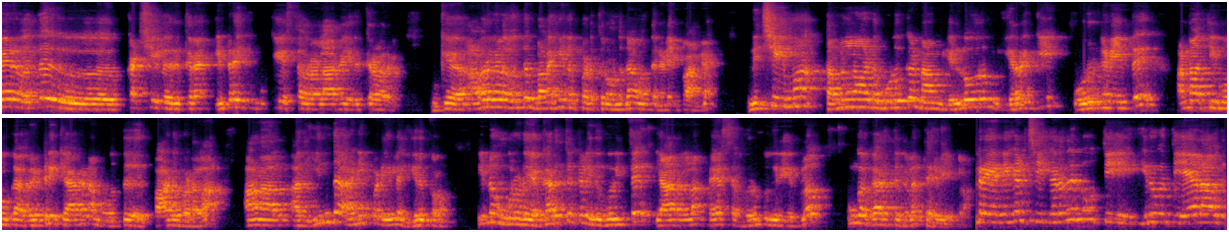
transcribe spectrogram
பேர் வந்து கட்சியில இருக்கிற இன்றைக்கு முக்கியஸ்தவர்களாக இருக்கிறவர்கள். முக்கிய அவர்களை வந்து பலகீனப்படுத்தணும்னு தான் வந்து நினைப்பாங்க. நிச்சயமா தமிழ்நாடு முழுக்க நாம் எல்லோரும் இறங்கி ஒருங்கிணைந்து அதிமுக வெற்றிக்காக நம்ம வந்து பாடுபடலாம். ஆனால் அது இந்த அடிப்படையில இருக்கணும். இன்னும் உங்களுடைய கருத்துக்கள் இது குறித்து யாரெல்லாம் பேச விரும்புகிறீர்களோ உங்க கருத்துக்களை தெரிவிக்கலாம். இன்றைய நிகழ்ச்சிங்கிறது நூத்தி இருபத்தி ஏழாவது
